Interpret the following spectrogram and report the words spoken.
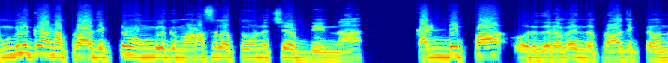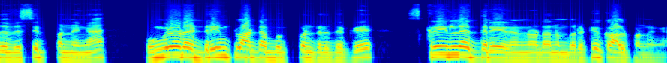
உங்களுக்கான ப்ராஜெக்ட்னு உங்களுக்கு மனசுல தோணுச்சு அப்படின்னா கண்டிப்பா ஒரு தடவை இந்த ப்ராஜெக்ட்டை வந்து விசிட் பண்ணுங்க. உங்களோட ட்ரீம் பிளாட்டை புக் பண்றதுக்கு ஸ்கிரீன்ல தெரியுற என்னோட நம்பருக்கு கால் பண்ணுங்க.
